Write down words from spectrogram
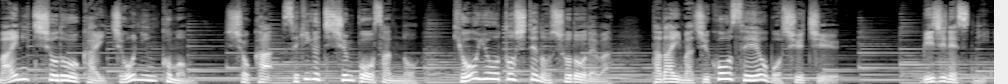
毎日書道会常任顧問書家関口俊宝さんの教養としての書道ではただいま受講生を募集中。ビジネスに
